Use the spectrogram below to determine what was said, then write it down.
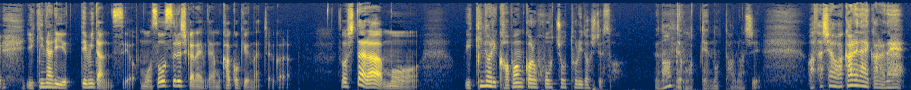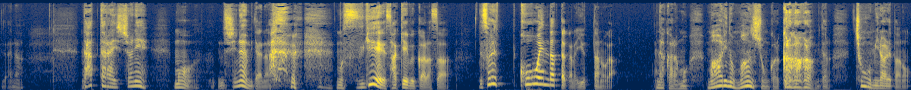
いきなり言ってみたんですよ。もうそうするしかないみたいな、もう過呼吸になっちゃうから。そしたら、もう、いきなりカバンから包丁取り出してさ、なんで持ってんのって話。私は別れないからねみたいな。だったら一緒に、もう、死ぬみたいな。もうすげえ叫ぶからさ。で、それ、公園だったから言ったのが。だからもう、周りのマンションからガラガラガラみたいな、超見られたの。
